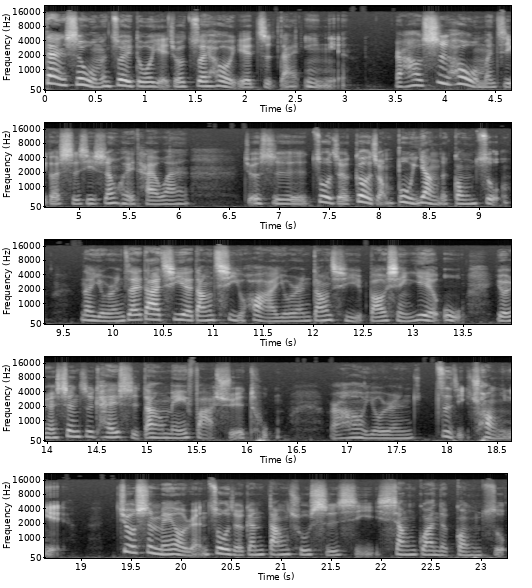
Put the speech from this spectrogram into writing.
但是我们最多也就最后也只待一年。然后事后我们几个实习生回台湾。就是做着各种不一样的工作，那有人在大企业当企划，有人当起保险业务，有人甚至开始当美法学徒，然后有人自己创业，就是没有人做着跟当初实习相关的工作。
